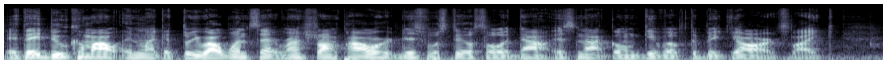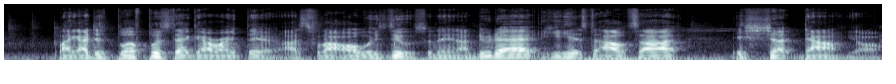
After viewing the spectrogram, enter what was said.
if they do come out in like a three by one set run strong power, this will still slow it down. It's not gonna give up the big yards. Like like I just bluff blitz that guy right there. That's what I always do. So then I do that. He hits the outside. It's shut down, y'all.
